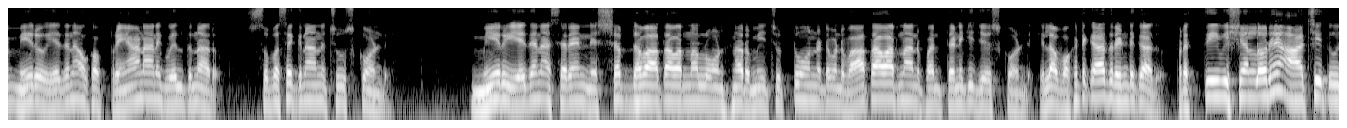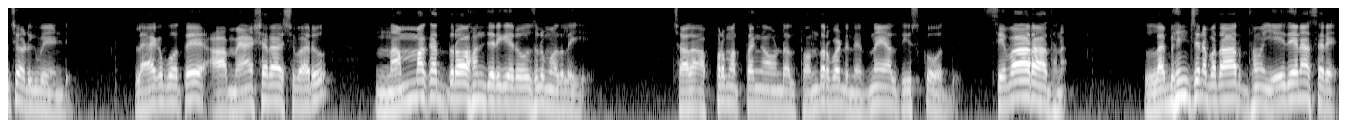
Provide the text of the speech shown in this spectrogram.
మీరు ఏదైనా ఒక ప్రయాణానికి వెళ్తున్నారు. శుభశగ్నాన్ని చూసుకోండి. మీరు ఏదైనా సరే నిశ్శబ్ద వాతావరణంలో ఉంటున్నారు మీ చుట్టూ ఉన్నటువంటి వాతావరణాన్ని పని తనిఖీ చేసుకోండి. ఇలా ఒకటి కాదు రెండు కాదు. ప్రతి విషయంలోనే ఆచితూచి అడుగు వేయండి. లేకపోతే ఆ మేషరాశి వారు నమ్మక ద్రోహం జరిగే రోజులు మొదలయ్యాయి చాలా అప్రమత్తంగా ఉండాలి తొందరపడి నిర్ణయాలు తీసుకోవద్దు. శివారాధన. లభించిన పదార్థం ఏదైనా సరే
